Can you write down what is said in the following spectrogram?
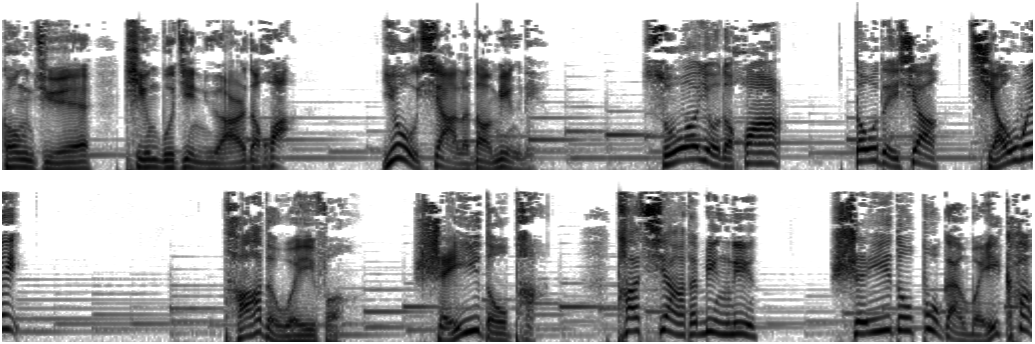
公爵听不进女儿的话，又下了道命令：所有的花都得像蔷薇。他的威风，谁都怕；他下的命令，谁都不敢违抗。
